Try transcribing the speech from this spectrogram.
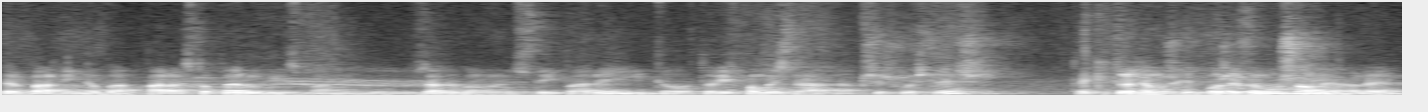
werbalnie nowa para stoperów. Jest Pan zadowolony z tej pary i to, to jest pomysł na, na przyszłość też? Taki trochę może- wymuszony, ale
